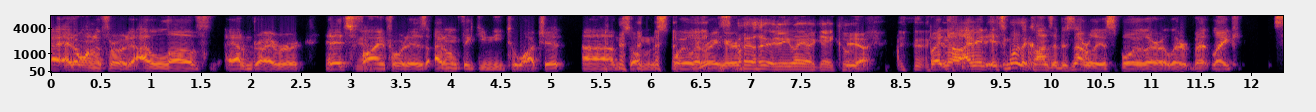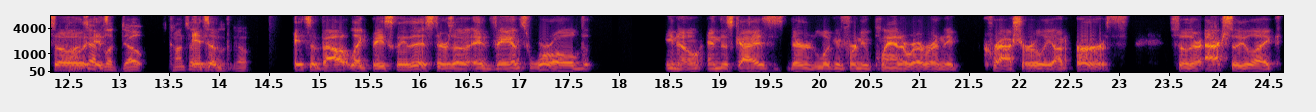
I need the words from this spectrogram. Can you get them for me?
I don't want to throw it. I love Adam Driver, and it's Yeah. fine for what it is. I don't think you need to watch it, um, so I'm going to spoil it right here. Spoil it anyway. Okay, cool. Yeah, but no, I mean it's more the concept. It's not really a spoiler alert, but like so Concept looked dope. Concept it's a- dope. it's about like basically this. There's an advanced world, you know, and this guy's they're looking for a new planet or whatever, and they crash early on Earth. So they're actually like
